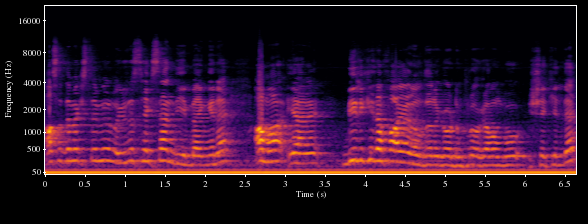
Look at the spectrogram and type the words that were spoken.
aslında demek istemiyorum da %80 diyeyim ben gene. Ama yani bir iki defa yanıldığını gördüm programın bu şekilde.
